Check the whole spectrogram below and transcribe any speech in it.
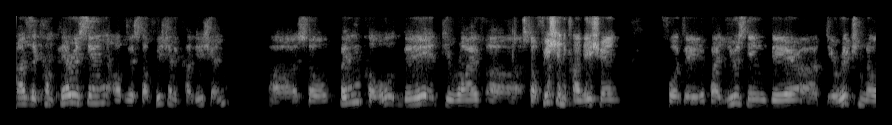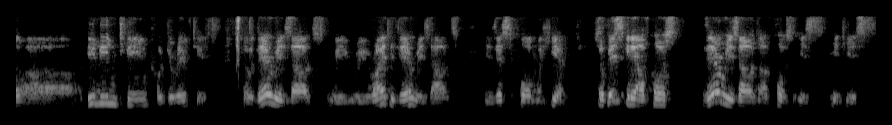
as a comparison of the sufficient condition, uh, so Benko, they derive sufficient condition for the by using their uh, directional uh, co-derivatives. So their results, we, we write their results in this form here. So basically, of course, their result, of course, is it is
